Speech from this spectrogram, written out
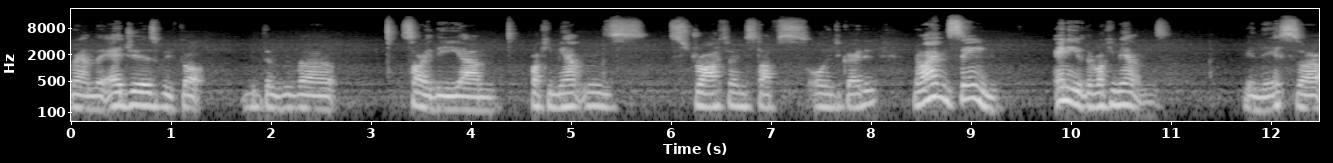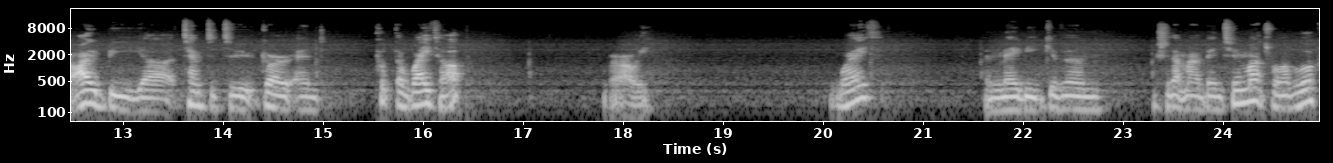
around the edges we've got the river, sorry, the um, Rocky Mountains strata and stuff's all integrated. Now, I haven't seen any of the Rocky Mountains in this, so I'd be uh, tempted to go and put the weight up. Where are we? Weight. And maybe give them. Actually, that might have been too much. We'll have a look.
